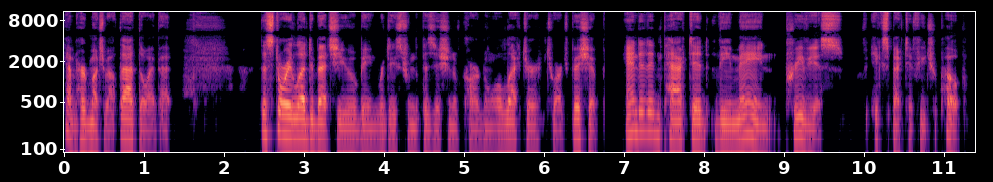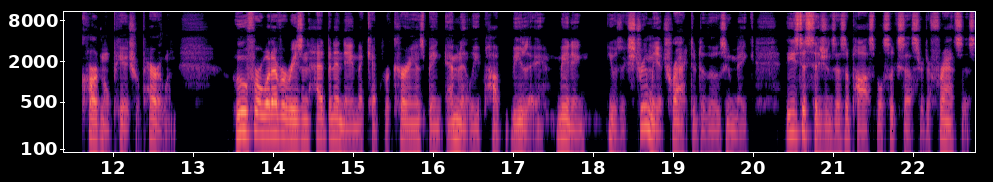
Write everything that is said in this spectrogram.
Haven't heard much about that, though, I bet. This story led to Becciu being reduced from the position of cardinal elector to archbishop, and it impacted the main previous expected future pope, Cardinal Pietro Parolin, who, for whatever reason, had been a name that kept recurring as being eminently papabile, meaning he was extremely attractive to those who make these decisions as a possible successor to Francis.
